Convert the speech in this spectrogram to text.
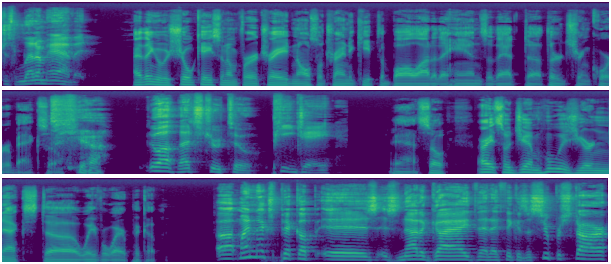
Just let them have it. I think it was showcasing them for a trade and also trying to keep the ball out of the hands of that uh, third string quarterback. So Yeah. Well, that's true too. PJ. yeah. So all right. So Jim, who is your next uh, waiver wire pickup? Uh, my next pickup is is not a guy that I think is a superstar,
